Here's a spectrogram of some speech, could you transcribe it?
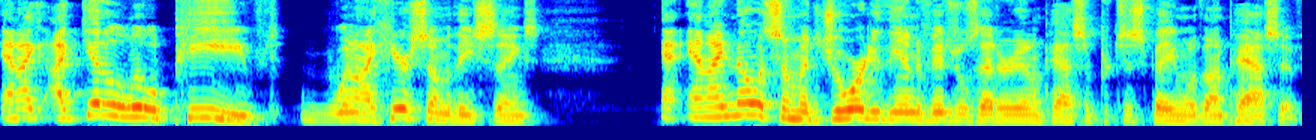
and I, I, get a little peeved when I hear some of these things. And, I know it's a majority of the individuals that are in OnPassive participating with OnPassive.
